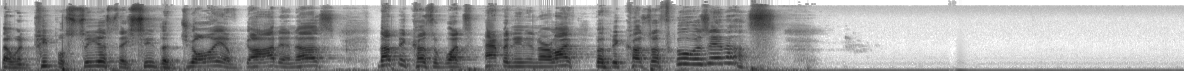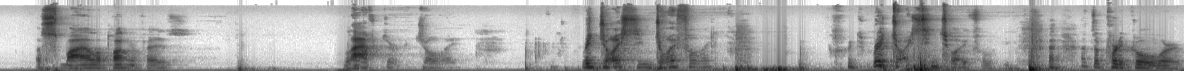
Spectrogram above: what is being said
That when people see us, they see the joy of God in us, not because of what's happening in our life, but because of who is in us. A smile upon your face, laughter, joy, rejoicing joyfully. rejoicing joyfully. That's a pretty cool word.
